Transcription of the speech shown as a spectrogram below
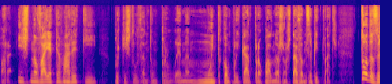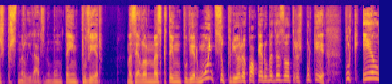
Ora, isto não vai acabar aqui, porque isto levanta um problema muito complicado para o qual nós não estávamos habituados. Todas as personalidades no mundo têm poder mas Elon Musk tem um poder muito superior a qualquer uma das outras. Porquê? Porque ele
